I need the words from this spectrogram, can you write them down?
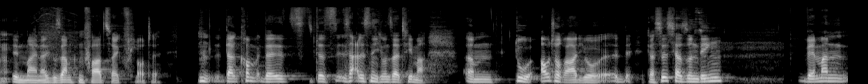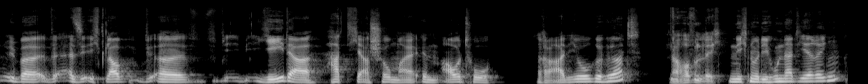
Ja. in meiner gesamten Fahrzeugflotte. Da kommt, das, das ist alles nicht unser Thema. Ähm, du, Autoradio, das ist ja so ein Ding, wenn man über, also ich glaube, äh, jeder hat ja schon mal im Auto Radio gehört, Na, hoffentlich. nicht nur die Hundertjährigen.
